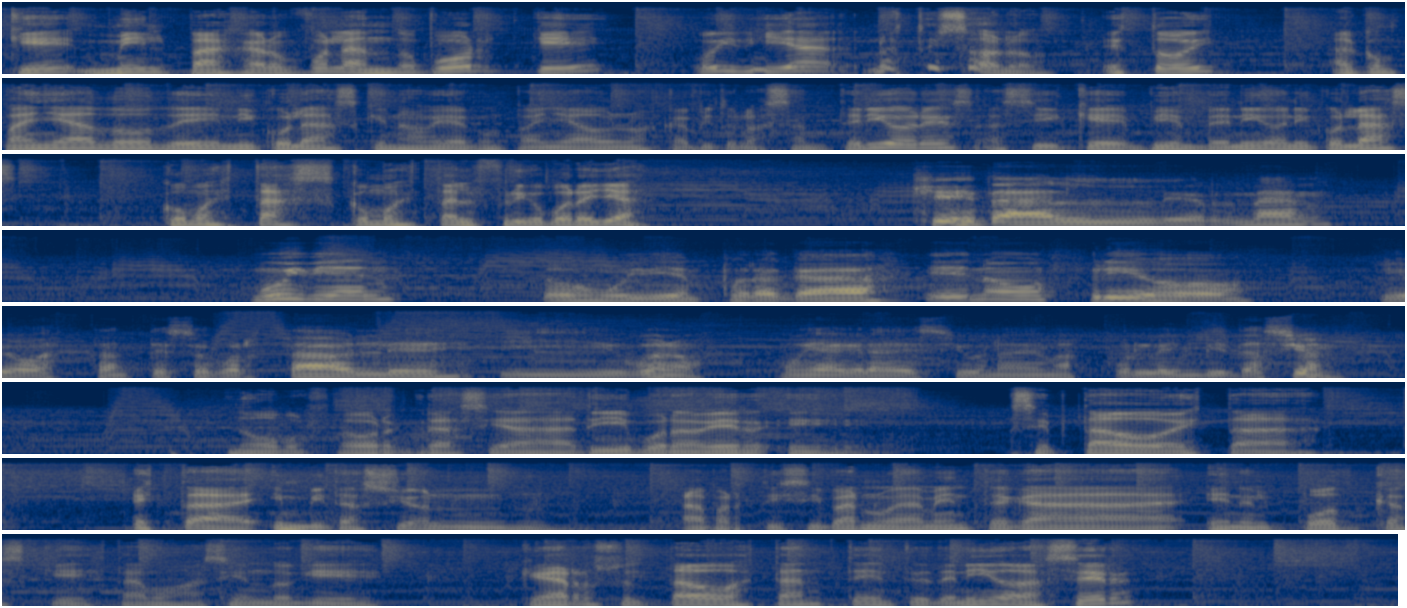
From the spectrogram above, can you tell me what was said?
que mil pájaros volando porque hoy día no estoy solo. Estoy acompañado de Nicolás que nos había acompañado en los capítulos anteriores. Así que bienvenido Nicolás ¿Cómo estás? ¿Cómo está el frío por allá? ¿Qué tal, Hernán? Muy bien, todo muy bien por acá. Eh, no, frío, bastante soportable y bueno, muy agradecido una vez más por la invitación. No, por favor, gracias a ti por haber eh, aceptado esta, esta invitación a participar nuevamente acá en el podcast que estamos haciendo que, que ha resultado bastante entretenido de hacer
